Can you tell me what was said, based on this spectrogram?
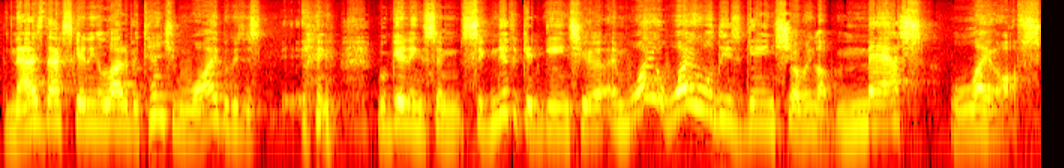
The Nasdaq's getting a lot of attention. Why? Because we're getting some significant gains here. And why? Why are all these gains showing up? Mass layoffs.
